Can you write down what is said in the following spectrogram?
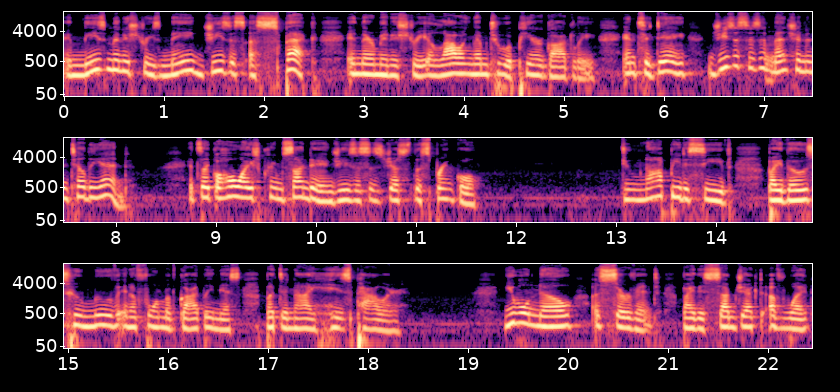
and these ministries made Jesus a speck in their ministry, allowing them to appear godly. And today, Jesus isn't mentioned until the end. It's like a whole ice cream sundae, and Jesus is just the sprinkle. Do not be deceived by those who move in a form of godliness but deny his power. You will know a servant by the subject of what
